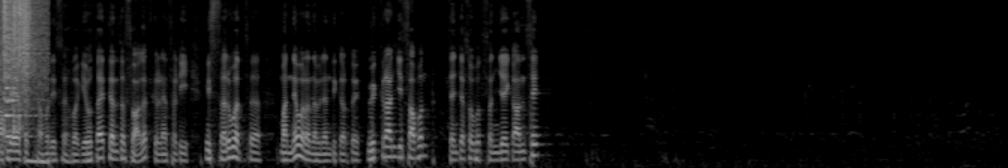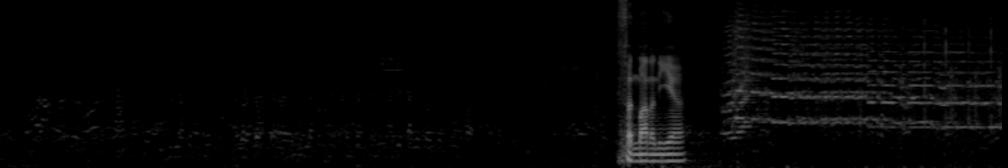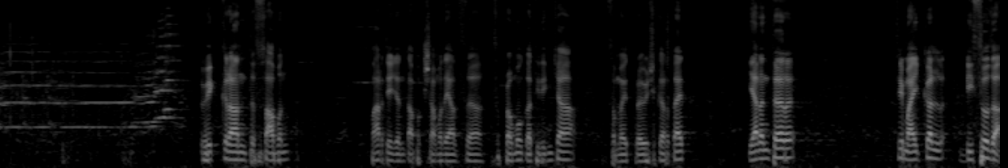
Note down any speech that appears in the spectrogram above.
आपल्या या पक्षामध्ये सहभागी होत आहेत. त्यांचं स्वागत करण्यासाठी मी सर्वच मान्यवरांना विनंती करतोय. विक्रांतजी सावंत त्यांच्यासोबत संजय कानसे. सन्माननीय विक्रांत सावंत भारतीय जनता पक्षामध्ये आज प्रमुख अतिथींच्या समेत प्रवेश करत आहेत यानंतर श्री मायकल डिसोजा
